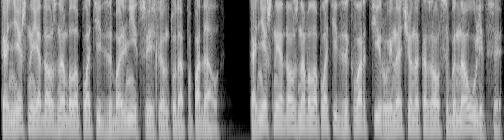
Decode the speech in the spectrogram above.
Конечно, я должна была платить за больницу, если он туда попадал. Конечно, я должна была платить за квартиру, иначе он оказался бы на улице.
